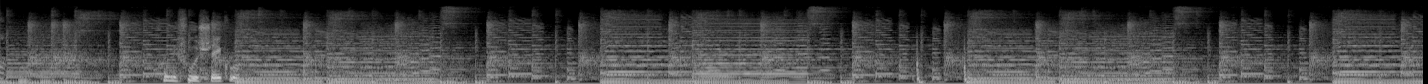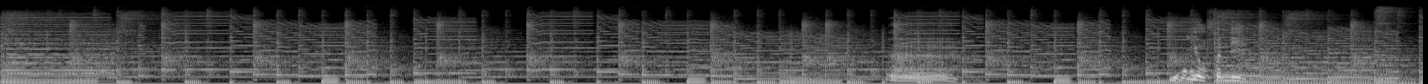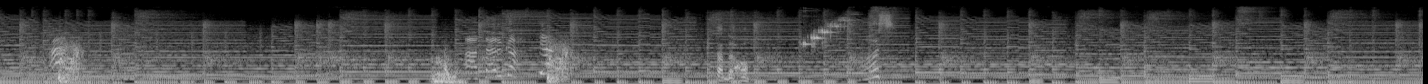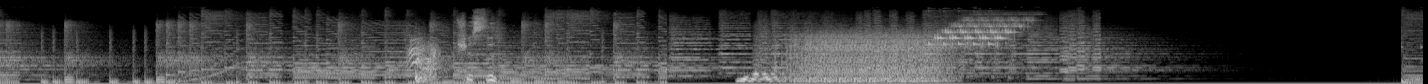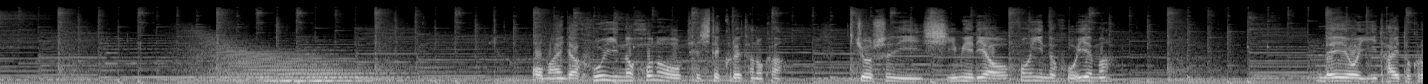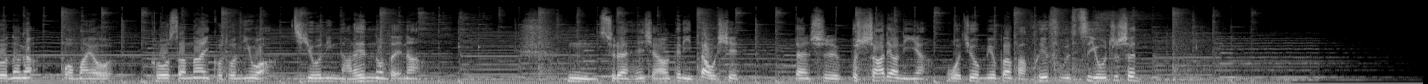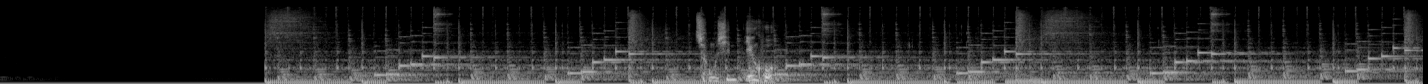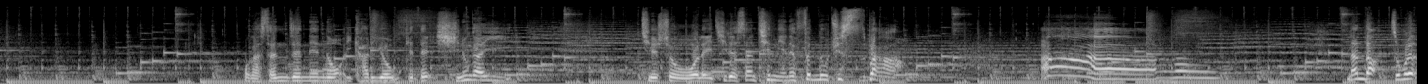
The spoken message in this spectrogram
恢复水果， 去死！お前が封印の炎を消してくれたのか？就是你熄灭掉封印的火焰吗？礼を言いたいところだが、お前を殺さないことには自由になれんのだよな。嗯，虽然很想要跟你道谢，但是不杀掉你呀、我就没有办法恢复自由之身。重新点火。我が三千年の怒りを受けて死ぬがいい。 接受我累积了三千年的愤怒，去死吧！啊！なんだ？怎么了？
